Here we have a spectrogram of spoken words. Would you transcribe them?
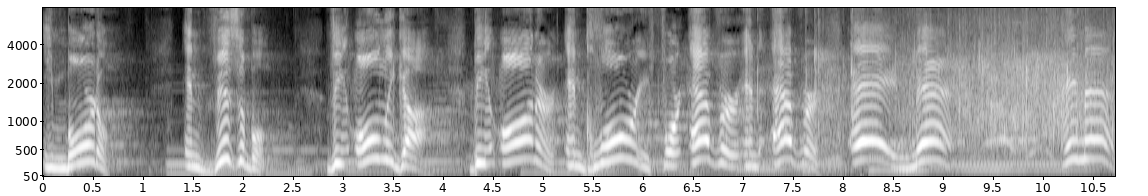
immortal, invisible, the only God, be honor and glory forever and ever. Amen. Amen.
